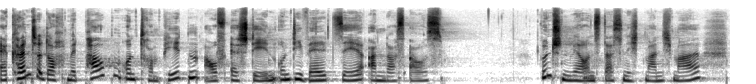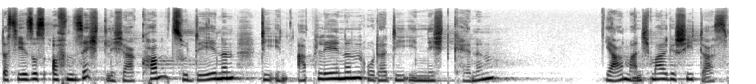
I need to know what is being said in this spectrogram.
Er könnte doch mit Pauken und Trompeten auferstehen und die Welt sähe anders aus. Wünschen wir uns das nicht manchmal, dass Jesus offensichtlicher kommt zu denen, die ihn ablehnen oder die ihn nicht kennen? Ja, manchmal geschieht das.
